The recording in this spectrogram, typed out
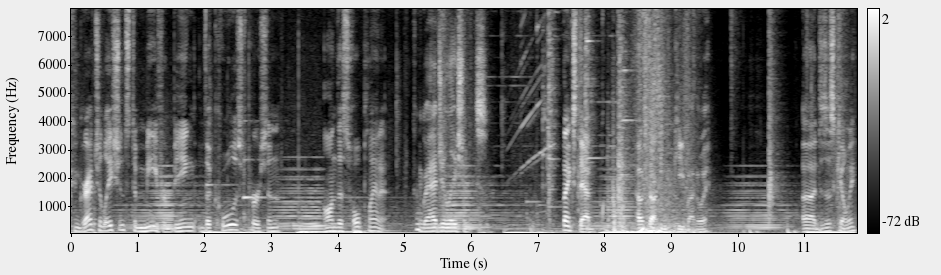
Congratulations to me for being the coolest person on this whole planet. Congratulations. Thanks, Dad. I was talking to Key, by the way. Uh, does this kill me?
